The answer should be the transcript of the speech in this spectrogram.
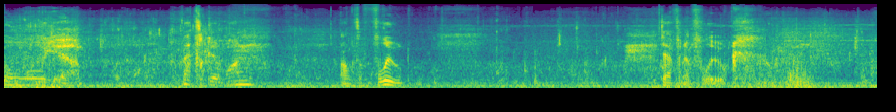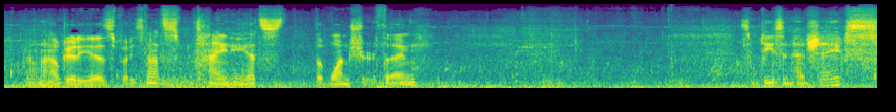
Oh yeah, that's a good one. Oh, a fluke. Definite fluke. I don't know how good he is, but he's not tiny. That's the one sure thing. Some decent head shakes.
